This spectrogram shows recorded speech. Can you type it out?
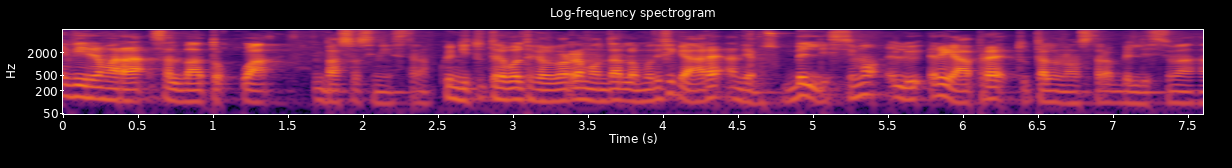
e vi rimarrà salvato qua in basso a sinistra. Quindi tutte le volte che vorremmo andarlo a modificare andiamo su bellissimo e lui riapre tutta la nostra bellissima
